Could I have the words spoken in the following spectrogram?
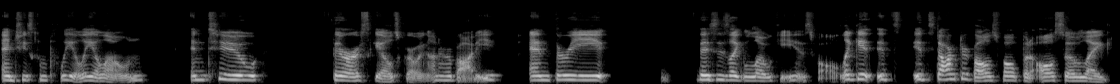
and she's completely alone. And two, there are scales growing on her body. And three, this is like low key his fault. Like it, it's it's Dr. Gaul's fault, but also like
